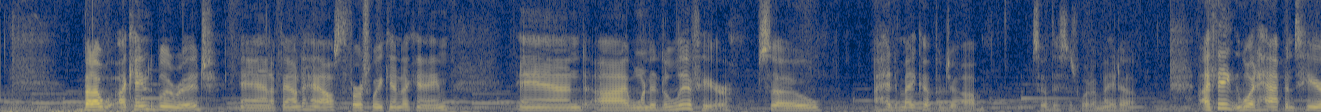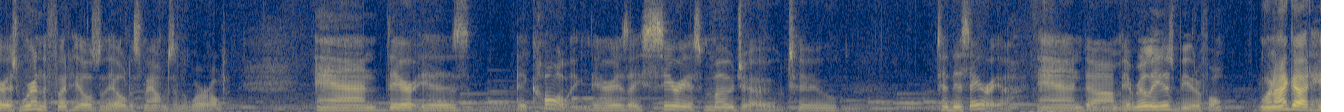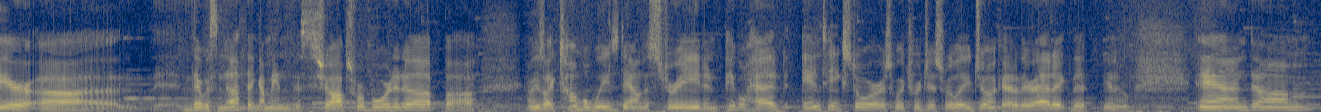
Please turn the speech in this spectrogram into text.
but I, I, came to Blue Ridge and I found a house the first weekend I came and I wanted to live here. So I had to make up a job. So this is what I made up. I think what happens here is we're in the foothills of the oldest mountains in the world. And there is a calling, there is a serious mojo to, to this area. And um, it really is beautiful. When I got here, uh, there was nothing. I mean, the shops were boarded up. Uh, I mean, it was like tumbleweeds down the street, and people had antique stores, which were just really junk out of their attic that, you know. And um,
